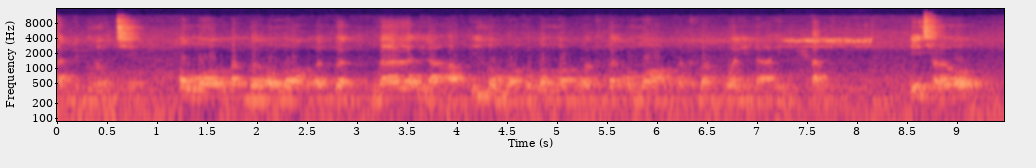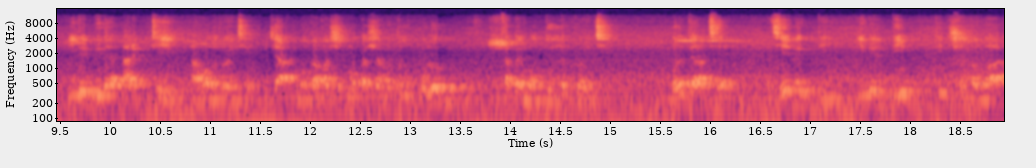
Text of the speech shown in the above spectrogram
তাকবিরগুলো হচ্ছে আল্লাহু আকবার আল্লাহু আকবার লা ইলাহা ইল্লাল্লাহু আল্লাহু আকবার আল্লাহু আকবার ওয়া লিল্লাহিল হামদ এছাড়াও ঈদের দিনে আরেকটি আমল রয়েছে, যা মোকাফাশি মোকাশাফাতুল কুলুব কিতাবের মধ্যে উল্লেখ রয়েছে। বলতে আছে, যে ব্যক্তি ঈদের দিন তিনশো বার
